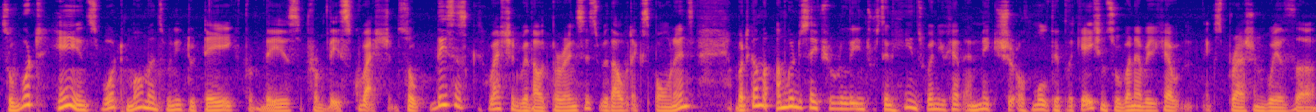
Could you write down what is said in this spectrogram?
so what hints what moments we need to take from this from this question? So this is a question without parentheses without exponents but i'm, I'm going to say few really interesting hints when you have a mixture of multiplication. So whenever you have expression with uh,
